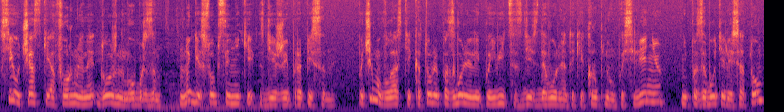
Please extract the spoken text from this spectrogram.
Все участки оформлены должным образом. Многие собственники здесь же и прописаны. Почему власти, которые позволили появиться здесь довольно-таки крупному поселению, не позаботились о том,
